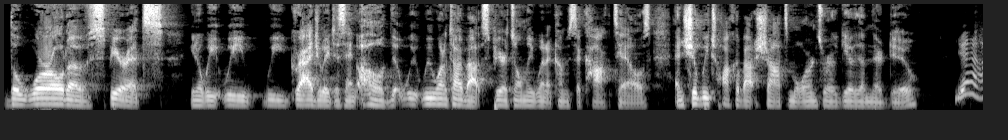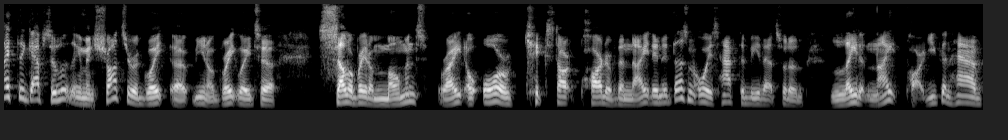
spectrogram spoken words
the world of spirits you know, we we we graduate to saying, oh, we, we want to talk about spirits only when it comes to cocktails. And should we talk about shots more and sort of give them their due? Yeah, I think absolutely. I mean, shots are a great, uh, you know, great way to celebrate a moment, right? Or, or, kickstart part of the night. And it doesn't always have to be that sort of late at night part. You can have,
